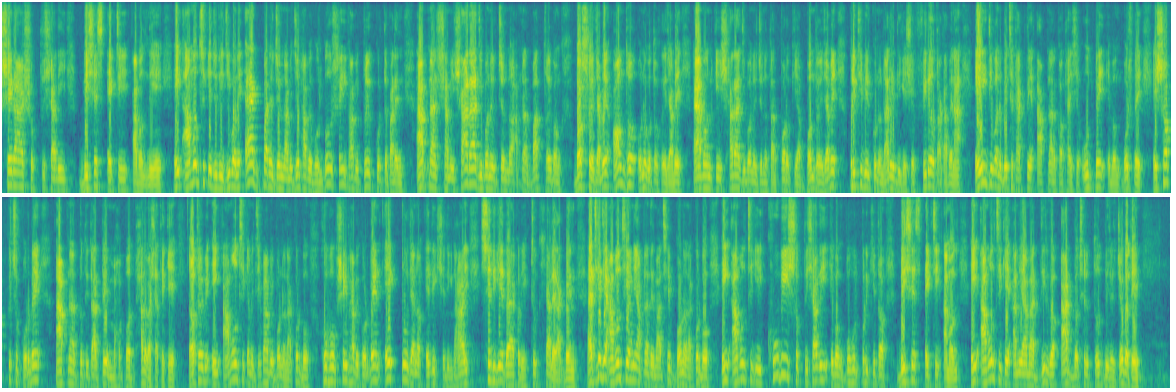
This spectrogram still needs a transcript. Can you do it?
সেরা, শক্তিশালী, বিশেষ একটি আমল নিয়ে। এই আমলটিকে যদি জীবনে একবারের জন্য আমি যেভাবে বলব, সেইভাবে প্রয়োগ করতে পারেন। আপনার স্বামী সারা জীবনের জন্য আপনার বাধ্য এবং বশ হয়ে যাবে, অন্ধ অনুগত হয়ে যাবে। এমনকি সারা জীবনের জন্য তার পরকিয়া হয়ে যাবে, পৃথিবীর কোনো নারীর দিকে সে ফিরেও তাকাবে না। এই জীবনে বেঁচে থাকতে আপনার কথায় সে উঠবে এবং বসবে। এই সব কিছু করবে আপনার প্রতি তার প্রেম, মহব্বত, ভালোবাসা থেকে। অতএব এই আমল থেকে আমি যেভাবে বর্ণনা করব হুবহুব সেইভাবে করবেন। একটু যেন এদিক সেদিক না হয়, সেদিকে দয়া করে একটু খেয়ালে রাখবেন। আজকে যে আমলটি আমি আপনাদের মাঝে বর্ণনা করব, এই আমলটিকে খুবই শক্তিশালী এবং বহুল পরীক্ষিত বিশেষ একটি আমল। এই আমলটিকে আমি আমার দীর্ঘ আট বছরের তদবিরের জগতে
